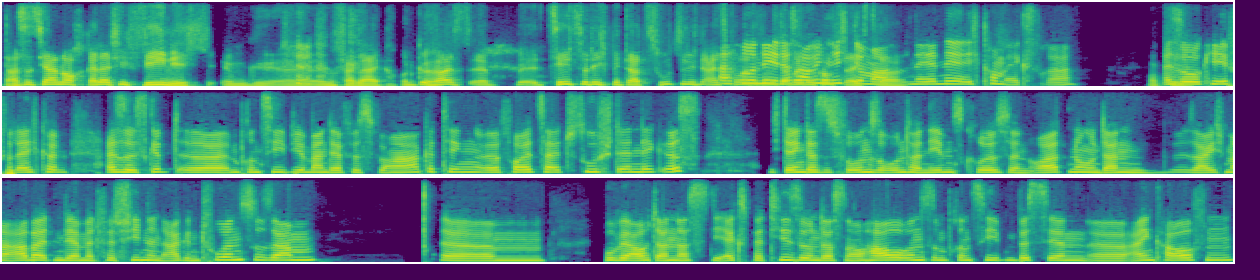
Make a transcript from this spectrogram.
Das ist ja noch relativ wenig im, äh, im Vergleich. Und gehörst, äh, zählst du dich mit dazu zu den 1,3 Ach so, nee, das habe ich nicht extra? gemacht. Nee, nee, ich komme extra. Okay. Also okay, vielleicht können, also es gibt äh, im Prinzip jemand, der fürs Marketing äh, Vollzeit zuständig ist. Ich denke, das ist für unsere Unternehmensgröße in Ordnung. Und dann, sage ich mal, arbeiten wir mit verschiedenen Agenturen zusammen, ähm, wo wir auch dann das, die Expertise und das Know-how uns im Prinzip ein bisschen äh, einkaufen.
